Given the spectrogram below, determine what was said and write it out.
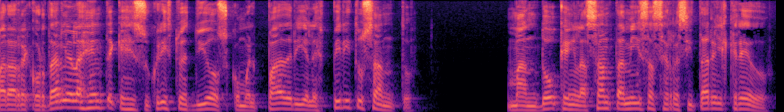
para recordarle a la gente que Jesucristo es Dios como el Padre y el Espíritu Santo, mandó que en la Santa Misa se recitara el credo,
